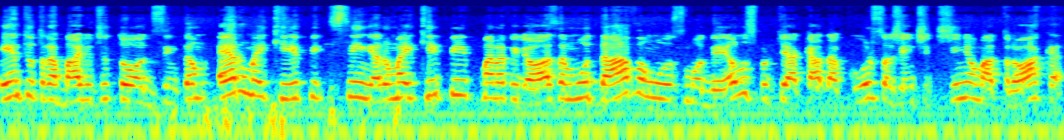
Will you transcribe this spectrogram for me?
entre o trabalho de todos. Então, era uma equipe, sim, era uma equipe maravilhosa, mudavam os modelos, porque a cada curso a gente tinha uma troca,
